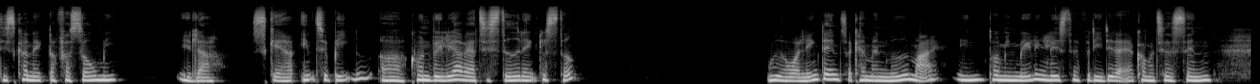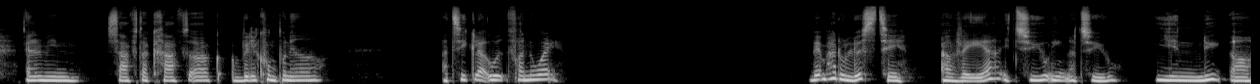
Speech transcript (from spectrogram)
disconnecter fra SoMe? Eller skærer ind til benet og kun vælger at være til stede et enkelt sted? Udover LinkedIn, så kan man møde mig inde på min mailingliste, fordi det er der, jeg kommer til at sende alle mine saft og kraft og velkomponerede artikler ud fra nu af. Hvem har du lyst til at være i 2021 i en ny og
